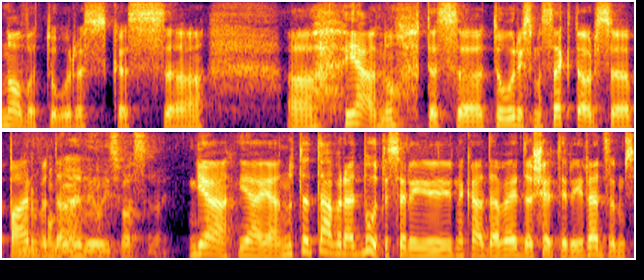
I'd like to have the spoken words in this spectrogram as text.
Novatūras, kas uh, Uh, jā, nu, tas uh, turisma sektors uh, pārvadā. Nu, līdz vasarai. Jā, jā, jā. Nu, tā varētu būt. Es arī nekādā veidā šeit ir redzams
